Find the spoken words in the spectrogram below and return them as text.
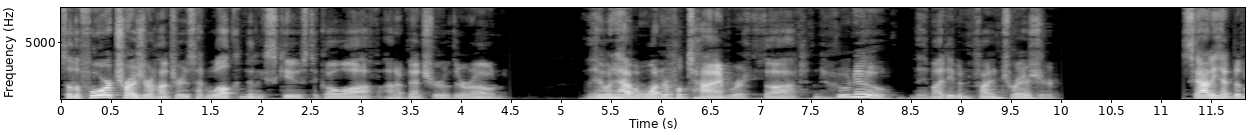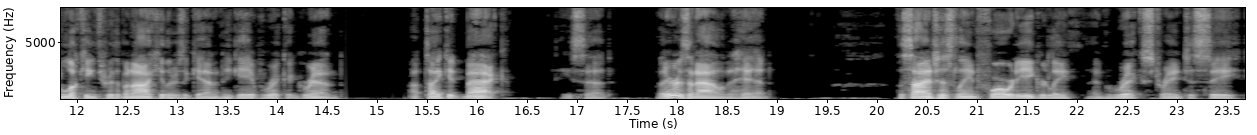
So the four treasure hunters had welcomed an excuse to go off on a venture of their own. They would have a wonderful time, Rick thought, and who knew, they might even find treasure. Scotty had been looking through the binoculars again, and he gave Rick a grin. I'll take it back, he said. There is an island ahead. The scientist leaned forward eagerly, and Rick strained to see.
